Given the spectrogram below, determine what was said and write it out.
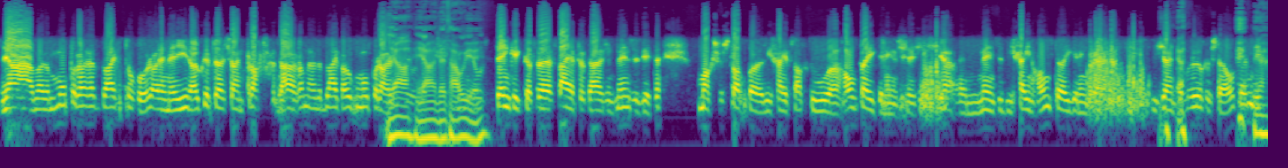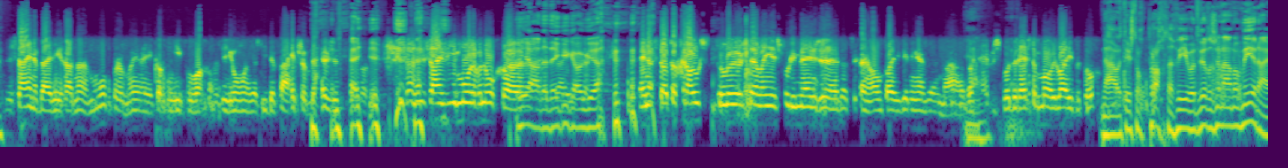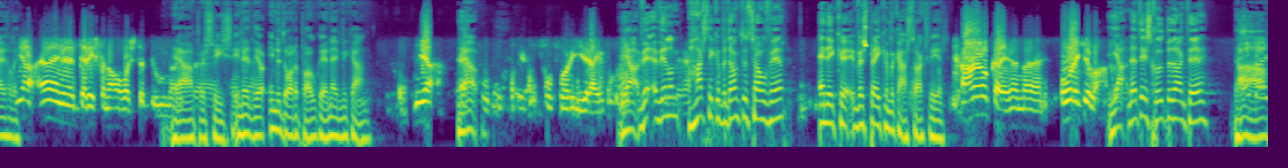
Ja, maar de mopperen blijft toch hoor. En hier ook, het eh, zijn prachtige dagen, maar er blijven ook mopperen. Ja, ja, dat hou je. denk ik dat er 50.000 mensen zitten. Max Verstappen die geeft af en toe handtekeningssessies. Ja, en mensen die geen handtekening krijgen, die zijn teleurgesteld. En die, er zijn erbij die gaan uh, mopperen. Maar ja, je kan niet verwachten dat die jongen dat hij de 50.000 Nee. Dan zijn we hier morgen nog. uh, Ja, dat denk ik ook, ja. En als dat de grootste teleurstelling is voor die mensen, dat ze geen handtekening hebben, nou, dan hebben ze voor de rest een mooi leven, toch? Nou, het is toch prachtig weer. Wat willen ze nou nog meer eigenlijk? Ja, en uh, er is van alles te doen. Ja, precies. In het, in het dorp ook, hè, neem ik aan. Ja, Ja. Voor, voor, voor iedereen. Voor Ja, Wi- Willem, hartstikke bedankt tot zover. En ik, eh, we spreken elkaar straks weer. Ah, oké, dan uh, hoor ik je later. Ja, dat is goed. Bedankt, hè. Dag.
